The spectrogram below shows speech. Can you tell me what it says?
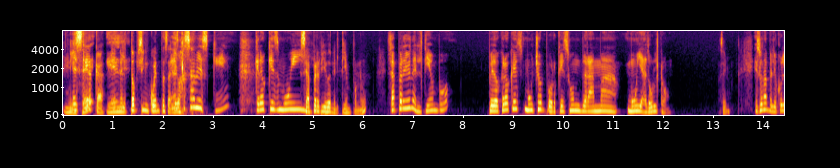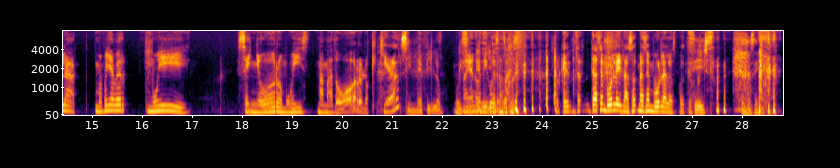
Ni Es que, cerca. ni en eh, el top 50 salió. es que ¿sabes qué? Creo que es muy... Se ha perdido en el tiempo, ¿no? Se ha perdido en el tiempo, pero creo que es mucho porque es un drama muy adulto. Sí. Es una película, me voy a ver muy señor o muy mamador o lo que quieras. Cinéfilo. Muy No, ya no digo esas cosas. Porque te hacen burla y las- me hacen burla los podcasts. Sí. Eso sí.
